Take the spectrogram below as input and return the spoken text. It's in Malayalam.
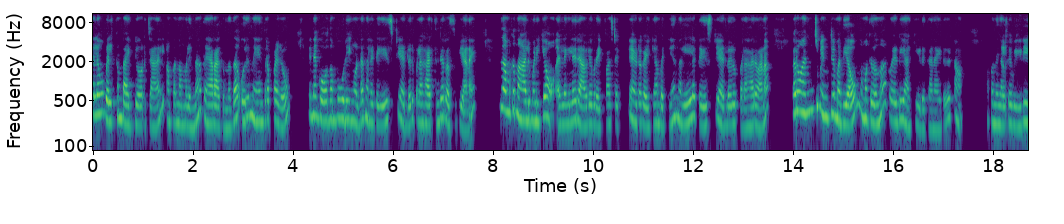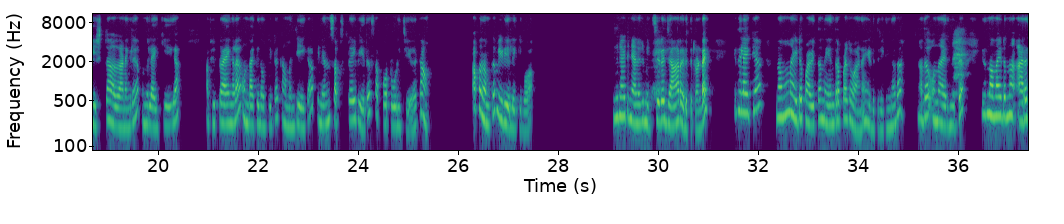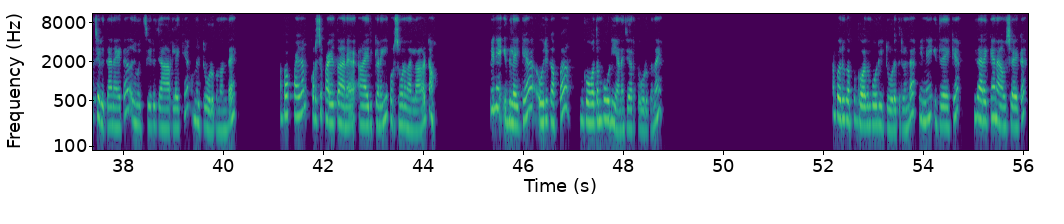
Hello welcome back to our channel അപ്പം നമ്മൾ ഇന്ന് തയ്യാറാക്കുന്നത് ഒരു നേന്ത്രപ്പഴവും പിന്നെ ഗോതമ്പ് പൊടിയും കൊണ്ട് നല്ല ടേസ്റ്റി ആയിട്ടുള്ളൊരു പലഹാരത്തിന്റെ റെസിപ്പിയാണ് ഇത് നമുക്ക് നാല് മണിക്കോ അല്ലെങ്കിൽ രാവിലെ ബ്രേക്ക്ഫാസ്റ്റ് ഒക്കെ ആയിട്ട് കഴിക്കാൻ പറ്റിയ നല്ല ടേസ്റ്റി ആയിട്ടുള്ളൊരു പലഹാരമാണ്. വെറും അഞ്ച് മിനിറ്റ് മതിയാവും നമുക്കിതൊന്ന് റെഡിയാക്കി എടുക്കാനായിട്ട് കേട്ടോ. അപ്പോൾ നിങ്ങൾക്ക് വീഡിയോ ഇഷ്ടമാകുകയാണെങ്കിൽ ഒന്ന് ലൈക്ക് ചെയ്യുക. അഭിപ്രായങ്ങൾ ഉണ്ടാക്കി നോക്കിയിട്ട് കമന്റ് ചെയ്യുക. പിന്നെ ഒന്ന് സബ്സ്ക്രൈബ് ചെയ്ത് സപ്പോർട്ട് കൂടി ചെയ്യുക കേട്ടോ. അപ്പോൾ നമുക്ക് വീഡിയോയിലേക്ക് പോവാം. ഇതിനായിട്ട് ഞാനൊരു മിക്സിയുടെ ജാർ എടുത്തിട്ടുണ്ട്. ഇതിലേക്ക് നന്നായിട്ട് പഴുത്ത നേന്ത്രപ്പഴമാണ് എടുത്തിരിക്കുന്നത്. അത് ഒന്ന് അരിഞ്ഞിട്ട് ഇത് നന്നായിട്ടൊന്ന് അരച്ചെടുക്കാനായിട്ട് ഒരു മിക്സിയുടെ ജാറിലേക്ക് ഒന്ന് ഇട്ട് കൊടുക്കുന്നുണ്ട്. അപ്പോൾ പഴം കുറച്ച് പഴുത്ത ആയിരിക്കുകയാണെങ്കിൽ കുറച്ചും കൂടെ നല്ലതാണ് കേട്ടോ. പിന്നെ ഇതിലേക്ക് ഒരു കപ്പ് ഗോതമ്പ് പൊടിയാണ് ചേർത്ത് കൊടുക്കുന്നത്. അപ്പോൾ ഒരു കപ്പ് ഗോതമ്പ് പൊടി ഇട്ട് കൊടുത്തിട്ടുണ്ട്. പിന്നെ ഇതിലേക്ക് ഇത് അരയ്ക്കാൻ ആവശ്യമായിട്ട്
